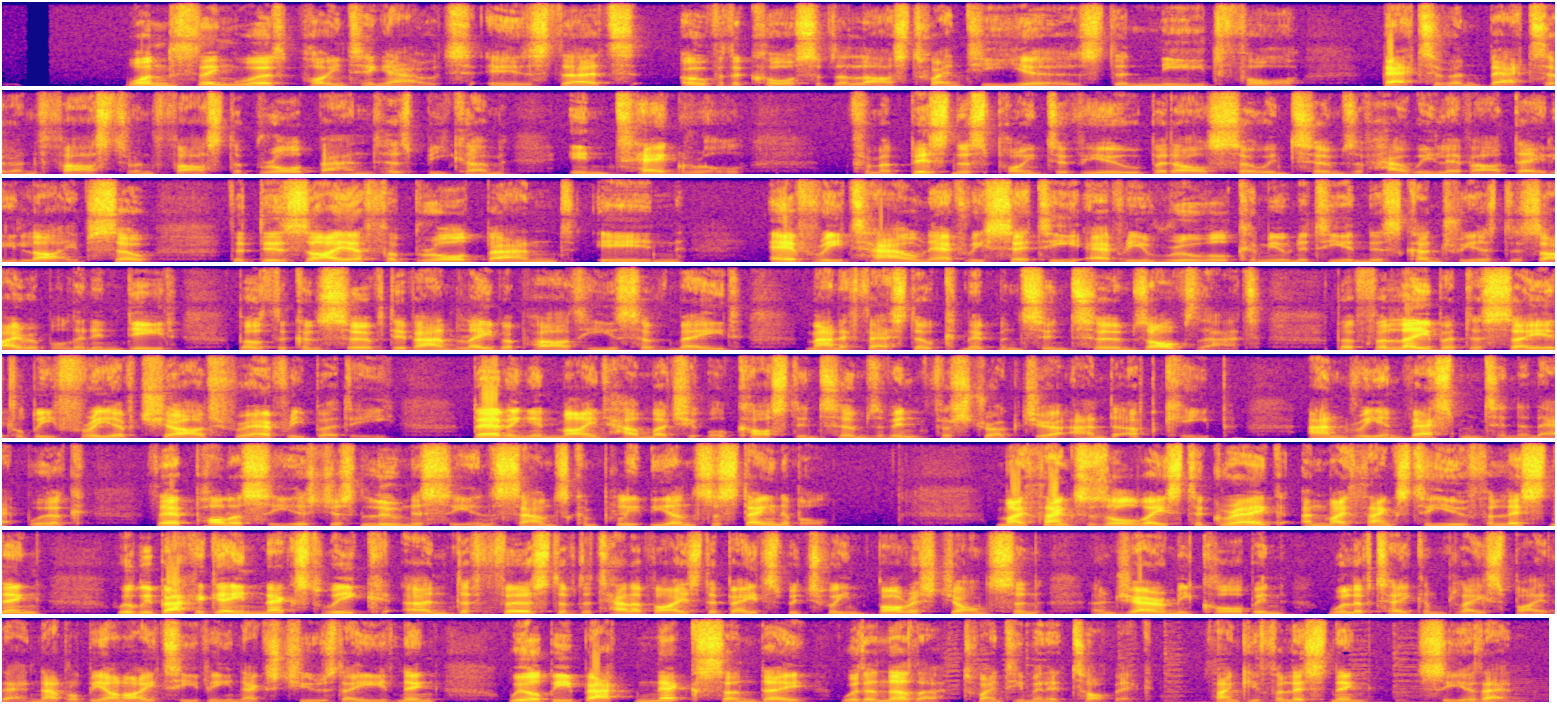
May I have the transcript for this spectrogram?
One thing worth pointing out is that over the course of the last 20 years, the need for better and better and faster and faster broadband has become integral from a business point of view, but also in terms of how we live our daily lives. So the desire for broadband in every town, every city, every rural community in this country is desirable. And indeed, both the Conservative and Labour parties have made manifesto commitments in terms of that. But for Labour to say it'll be free of charge for everybody, bearing in mind how much it will cost in terms of infrastructure and upkeep and reinvestment in the network, their policy is just lunacy and sounds completely unsustainable. My thanks as always to Greg, and my thanks to you for listening. We'll be back again next week, and the first of the televised debates between Boris Johnson and Jeremy Corbyn will have taken place by then. That'll be on ITV next Tuesday evening. We'll be back next Sunday with another 20 minute topic. Thank you for listening. See you then.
